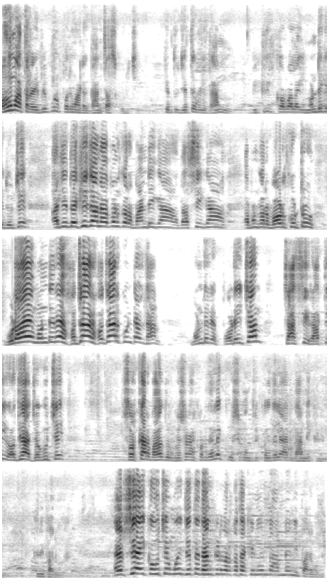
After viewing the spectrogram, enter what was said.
বহু মাত্রায় বিপুল পরিমাণে ধান চাষ করছে କିନ୍ତୁ ଯେତେବେଳେ ଧାନ ବିକ୍ରି କରିବା ଲାଗି ମଣ୍ଡିକି ଯାଉଛେ ଆଜି ଦେଖିଛନ୍ ଆପଣଙ୍କର ବାଣ୍ଡି ଗାଁ ଦାସୀ ଗାଁ ଆପଣଙ୍କର ବଡ଼କୁଟରୁ ଗୁଡ଼ାଏ ମଣ୍ଡିରେ ହଜାର ହଜାର କ୍ୱିଣ୍ଟାଲ ଧାନ ମଣ୍ଡିରେ ପଡ଼େଇଛନ୍ ଚାଷୀ ରାତି ଅଧିକା ଜଗୁଛେ ସରକାର ବାହାଦୁର ଘୋଷଣା କରିଦେଲେ କୃଷିମନ୍ତ୍ରୀ କହିଦେଲେ ଆରେ ଧାନ କିଣିବୁ କିଣିପାରିବୁ এফসিআই কৌছে মুই যেতে ধান কিনবার কথা কিনলে না আমি নিপারে বলি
